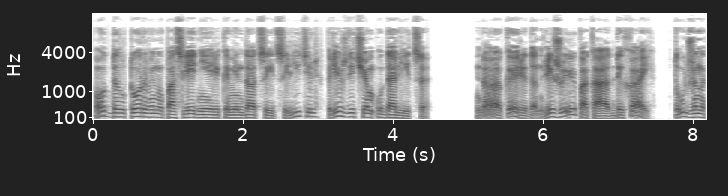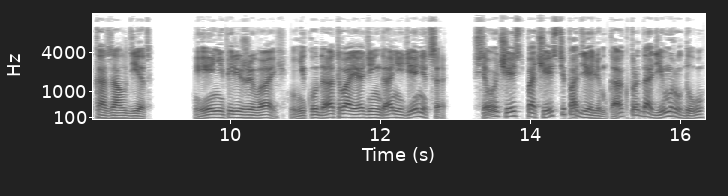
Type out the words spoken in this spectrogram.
Отдал Торвину последние рекомендации целитель, прежде чем удалиться. «Да, Кэрридан, лежи пока, отдыхай», — тут же наказал дед. «И не переживай, никуда твоя деньга не денется. Все честь по чести поделим, как продадим руду.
